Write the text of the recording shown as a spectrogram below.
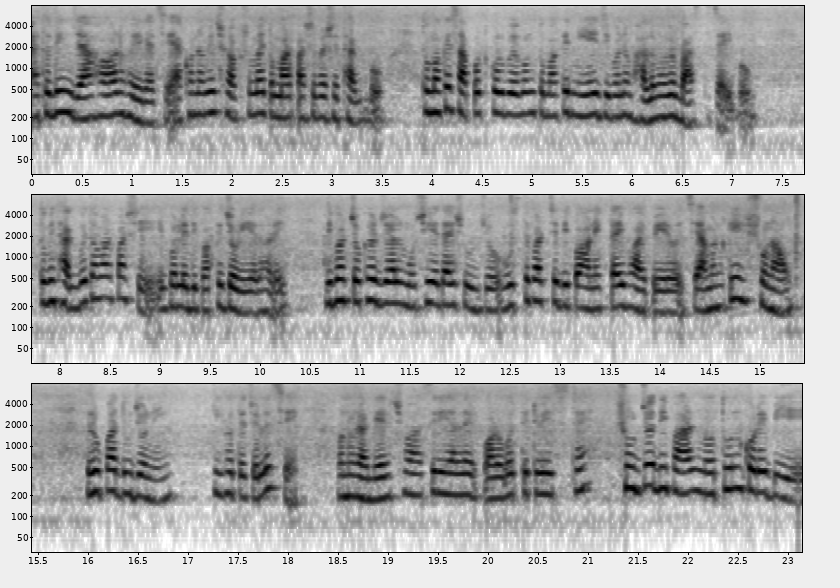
এতদিন যা হওয়ার হয়ে গেছে, এখন আমি সবসময় তোমার পাশে পাশে থাকব। তোমাকে সাপোর্ট করব এবং তোমাকে নিয়ে জীবনে ভালোভাবে বাঁচতে চাইব। তুমি থাকবে তো আমার পাশে এই বলে দীপাকে জড়িয়ে ধরে। দীপার চোখের জল মুছিয়ে দেয় সূর্য। বুঝতে পারছে দীপা অনেকটাই ভয় পেয়ে রয়েছে। এমনকি শোনাও, রূপা দুজনেই। কি হতে চলেছে? অনুরাগের ছোঁয়া সিরিয়ালের পরবর্তী টুইস্টে সূর্য দীপার নতুন করে বিয়ে।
